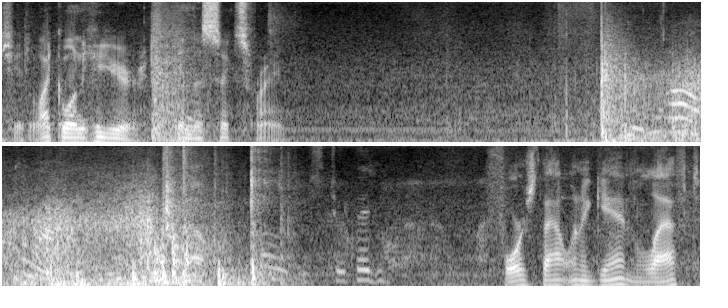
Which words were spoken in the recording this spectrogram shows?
She'd like one here in the sixth frame. Oh, you stupid. Forced that one again, left.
